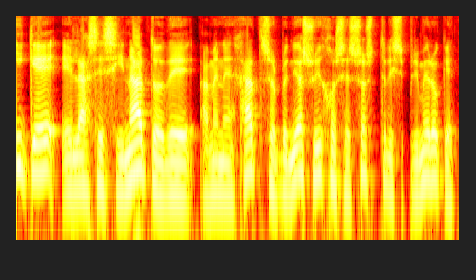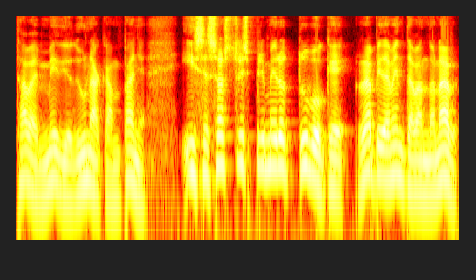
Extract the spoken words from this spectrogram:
y que el asesinato de Amenemhat sorprendió a su hijo Sesostris I, que estaba en medio de una campaña, y Sesostris I tuvo que rápidamente abandonar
